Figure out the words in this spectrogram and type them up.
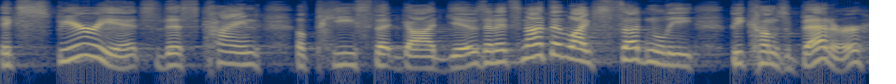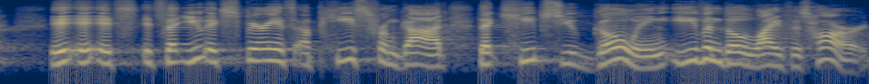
experienced this kind of peace that God gives. And it's not that life suddenly becomes better, it, it, it's, it's that you experience a peace from God that keeps you going even though life is hard.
